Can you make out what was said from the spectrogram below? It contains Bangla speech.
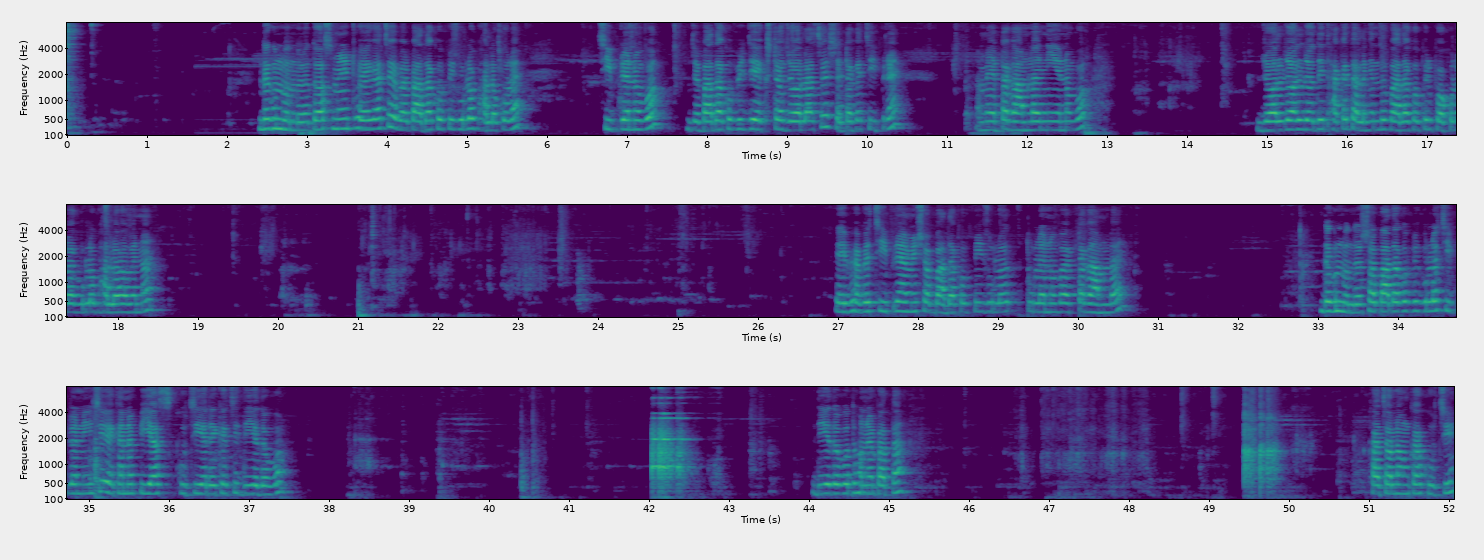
দেখুন বন্ধুরা, দশ মিনিট হয়ে গেছে। এবার বাঁধাকপিগুলো ভালো করে চিপড়ে নেব। যে বাঁধাকপির যে এক্সট্রা জল আছে, সেটাকে চিপড়ে আমি একটা গামলায় নিয়ে নেব। জল জল যদি থাকে, তাহলে কিন্তু বাঁধাকপির পকোড়াগুলো ভালো হবে না। এইভাবে চিপড়ে আমি সব বাঁধাকপিগুলো তুলে নেব একটা গামলায়। দেখুন বন্ধুরা, সব বাঁধাকপিগুলো চিপড়ে নিয়েছি, এখানে পেঁয়াজ কুচিয়ে রেখেছি, দিয়ে দেবো। দিয়ে দেবো ধনে পাতা। কাঁচা লঙ্কা কুচি।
